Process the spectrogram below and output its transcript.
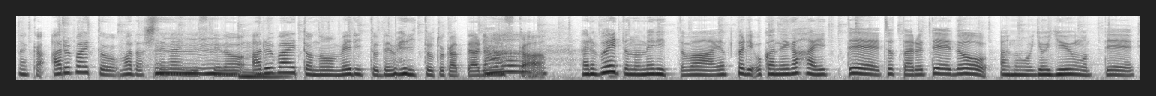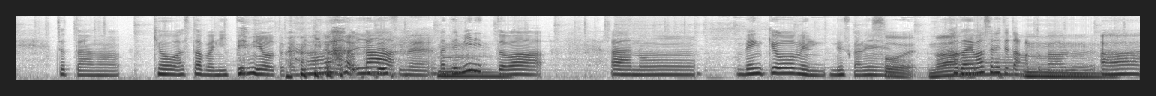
なんかアルバイトまだしてないんですけど、うんうんうん。アルバイトのメリットデメリットとかってありますか？アルバイトのメリットはやっぱりお金が入ってちょっとある程度あの余裕持ってちょっとあの今日はスタバに行ってみようとかできるのとか いいですね。まあ、デメリットはあのー勉強面ですかね。そう課題忘れてたとかある。うん。あ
